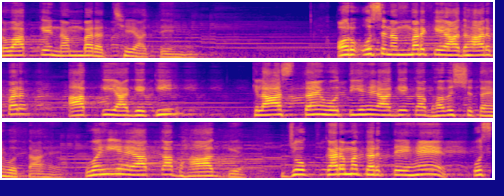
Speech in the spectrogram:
तो आपके नंबर अच्छे आते हैं। और उस नंबर के आधार पर आपकी आगे की क्लास तय होती है, आगे का भविष्य तय होता है। वही है आपका भाग्य। जो कर्म करते हैं, उस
